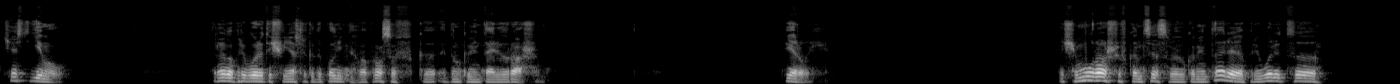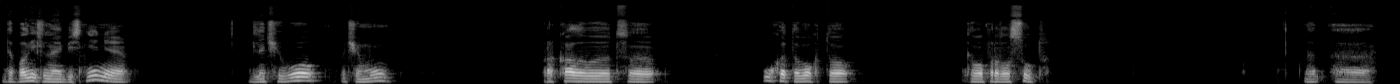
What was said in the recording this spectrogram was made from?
Часть Гимл. Рэба приводит еще несколько дополнительных вопросов к этому комментарию Раши. Первый. Почему Раши в конце своего комментария приводит дополнительное объяснение, для чего, почему прокалывают ухо того, кто, кого продал суд. Э,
